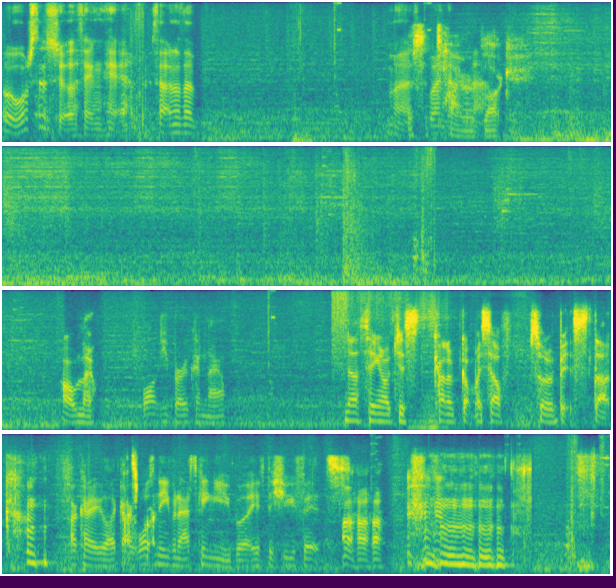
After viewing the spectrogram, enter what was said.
Oh, what's this sort of thing here? Is that another? Well, It's a went down tire block. Oh no, What have you broken now? nothing. I just kind of got myself sort of a bit stuck. Okay, like That's I wasn't right. even asking you, but if the shoe fits,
